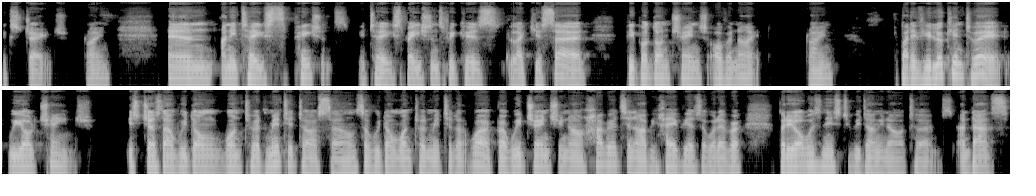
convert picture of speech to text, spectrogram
exchange, right? And, and it takes patience. It takes patience because, like you said, people don't change overnight, right? But if you look into it, we all change. It's just that we don't want to admit it to ourselves or we don't want to admit it at work, but we're changing our habits and our behaviors or whatever, but it always needs to be done in our terms. And that's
